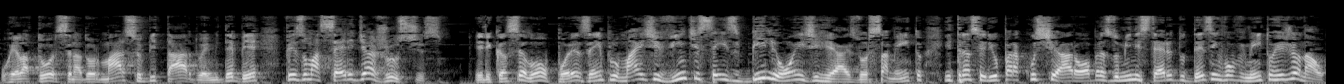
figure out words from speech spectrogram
O relator, senador Márcio Bitar, do MDB, fez uma série de ajustes. Ele cancelou, por exemplo, mais de 26 bilhões de reais do orçamento e transferiu para custear obras do Ministério do Desenvolvimento Regional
